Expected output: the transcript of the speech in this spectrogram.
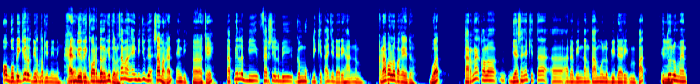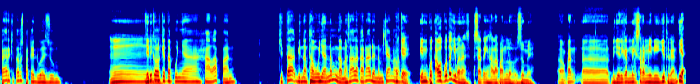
oh gue pikir dia tetap begini nih handy recorder gitu loh. sama handy juga Sama kan? handy Eh, Oke. tapi lebih versi lebih gemuk dikit aja dari H6 Kenapa lu pakai itu? Buat? Karena kalau biasanya kita eh, ada bintang tamu lebih dari empat, itu Hmm. lumayan PR kita harus pakai dua zoom. Hmm. Jadi kalau kita punya H8, kita bintang tamunya 6 nggak masalah karena ada 6 channel. Oke, input outputnya gimana? Setting H8 lo zoom ya? Oh, kan eh, dijadikan mixer mini gitu kan? Iya.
